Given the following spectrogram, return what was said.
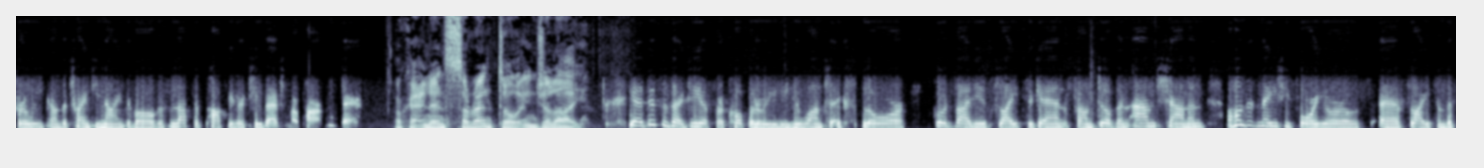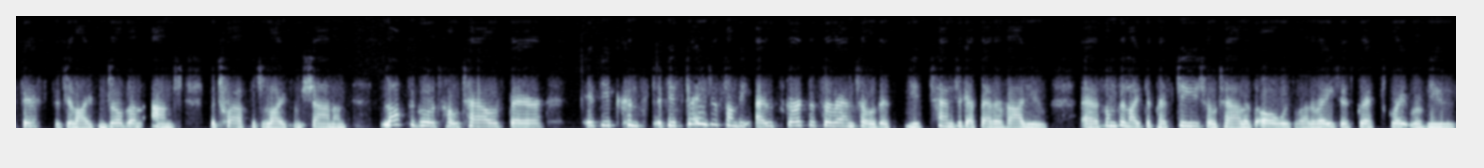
for a week on the 29th of August, and that's a popular two-bedroom apartment there. Okay, and then Sorrento in July. Yeah, this is ideal for a couple really who want to explore good value flights again from Dublin and Shannon. 184 euros uh, flights on the 5th of July from Dublin and the 12th of July from Shannon. Lots of good hotels there if you can, if you stay just on the outskirts of Sorrento, that you tend to get better value. Uh, something like the Prestige Hotel is always well rated, gets great reviews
